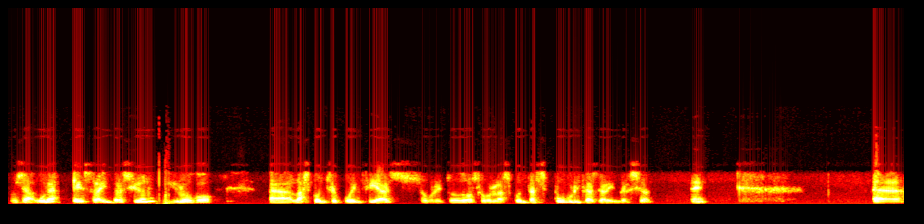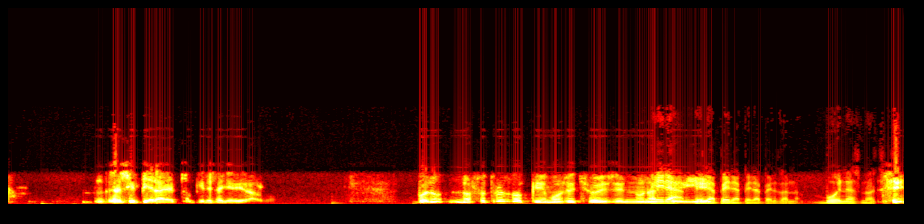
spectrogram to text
O sea, una es la inversión y luego uh, las consecuencias, sobre todo sobre las cuentas públicas de la inversión. ¿eh? Uh, no sé si Piera, tú quieres añadir algo. Bueno, nosotros lo que hemos hecho es en una espera, serie... Espera, espera, espera, perdón. Buenas noches, sí.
